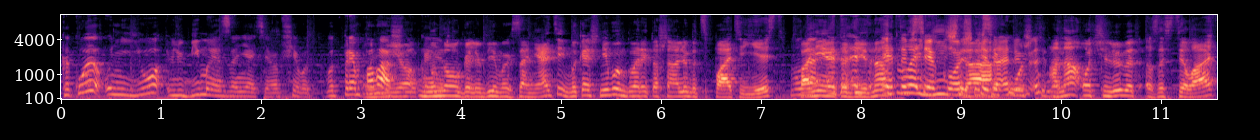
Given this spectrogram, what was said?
Какое у нее любимое занятие вообще? Вот, вот прям У по-вашему, неё конечно. много любимых занятий. Мы, конечно, не будем говорить то, что она любит спать и есть. Ну По да, ней это, видно. это все логично, кошки, все да, кошки, любят. да. Она очень любит застилать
